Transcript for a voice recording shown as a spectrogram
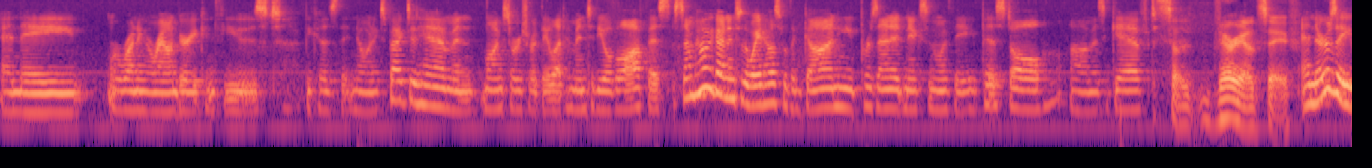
And they were running around very confused because they, no one expected him. And long story short, they let him into the Oval Office. Somehow he got into the White House with a gun. He presented Nixon with a pistol um, as a gift. So very unsafe. And there's a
